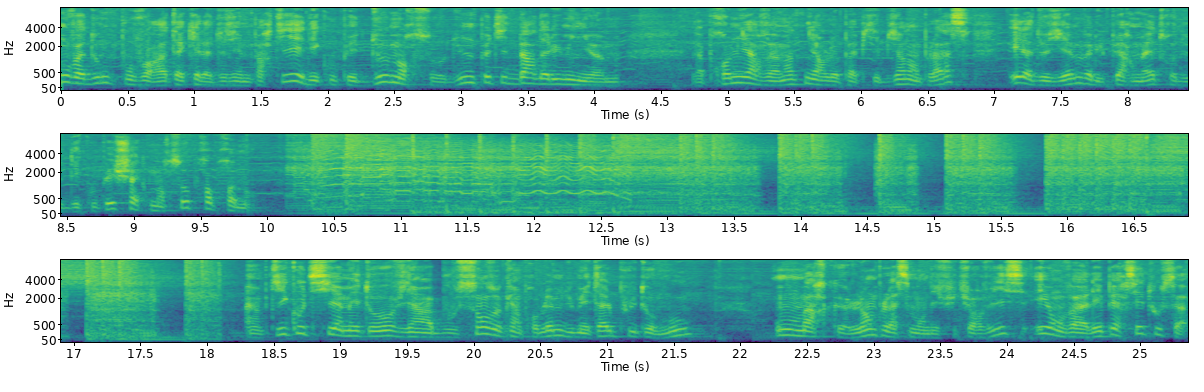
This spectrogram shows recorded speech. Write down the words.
On va donc pouvoir attaquer la deuxième partie et découper deux morceaux d'une petite barre d'aluminium. La première va maintenir le papier bien en place, et la deuxième va lui permettre de découper chaque morceau proprement. Un petit coup de scie à métaux vient à bout sans aucun problème du métal plutôt mou. On marque l'emplacement des futures vis et on va aller percer tout ça.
